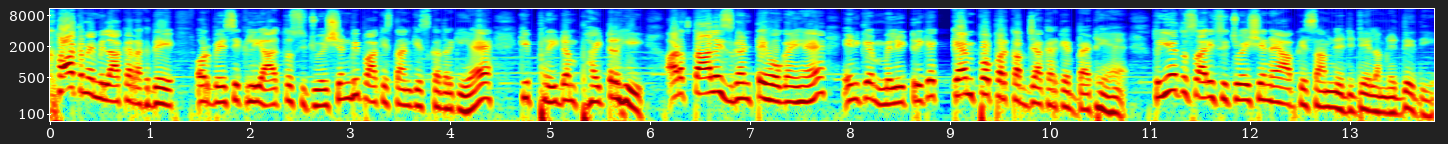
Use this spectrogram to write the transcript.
खाक में मिलाकर रख दे। और बेसिकली आज तो सिचुएशन भी पाकिस्तान की इस कदर की है कि फ्रीडम फाइटर ही 48 घंटे हो गए हैं इनके मिलिट्री के कैंप पर कब्जा करके बैठे हैं। तो ये तो सारी सिचुएशन है, आपके सामने डिटेल हमने दे दी।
